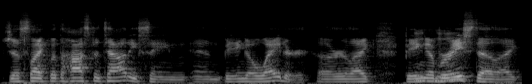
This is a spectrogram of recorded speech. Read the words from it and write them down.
just like with the hospitality scene and being a waiter or like being mm-hmm. a barista, like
